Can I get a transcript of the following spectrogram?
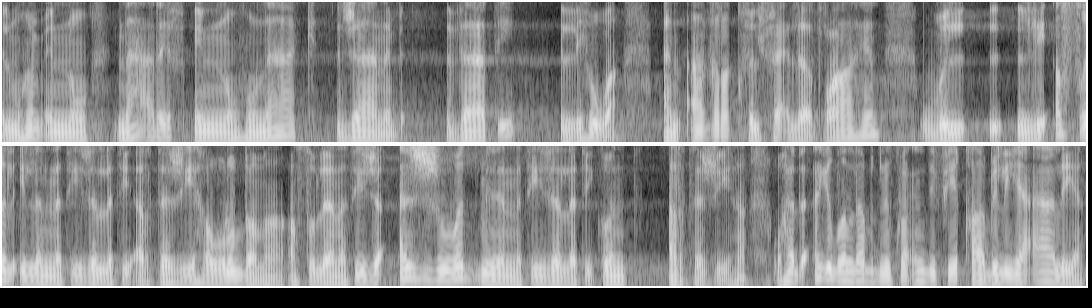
المهم إنه نعرف انه هناك جانب ذاتي اللي هو أن أغرق في الفعل الراهن لأصل إلى النتيجة التي أرتجيها وربما أصل إلى نتيجة أجود من النتيجة التي كنت أرتجيها وهذا أيضا لابد أن يكون عندي فيه قابلية عالية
